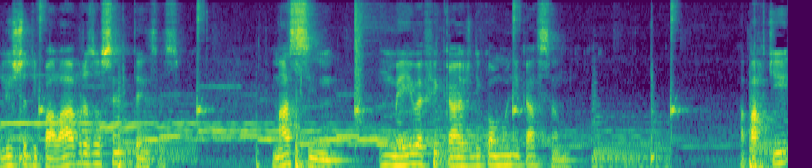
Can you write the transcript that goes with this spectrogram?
lista de palavras ou sentenças, mas sim um meio eficaz de comunicação. A partir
